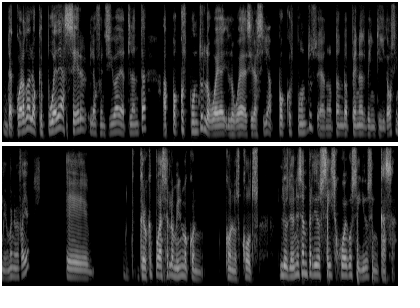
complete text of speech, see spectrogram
de acuerdo a lo que puede hacer la ofensiva de Atlanta a pocos puntos, lo voy a, decir así, a pocos puntos, eh, anotando apenas 22, si mi memoria no me falla. Eh, creo que puede hacer lo mismo con los Colts. Los Leones han perdido seis juegos seguidos en casa.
